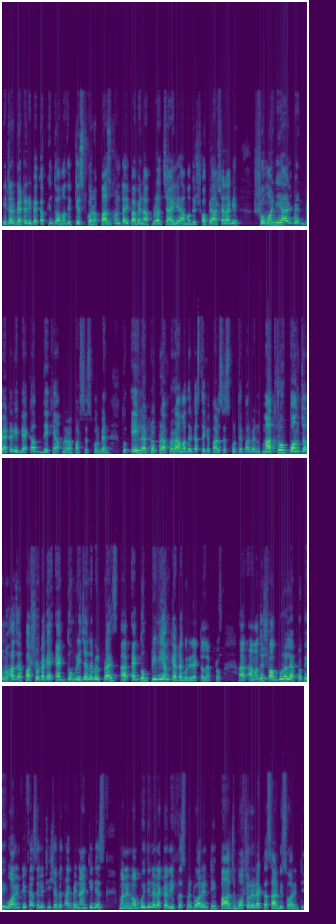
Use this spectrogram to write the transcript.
এটার ব্যাটারি ব্যাকআপ কিন্তু আমাদের টেস্ট করা, পাঁচ ঘন্টায় পাবেন। আপনারা চাইলে আমাদের শপে আসার আগে সময় নিয়ে আসবেন, ব্যাটারি ব্যাকআপ দেখে আপনারা পারচেস করবেন। তো এই ল্যাপটপটা আপনারা আমাদের কাছ থেকে পারচেস করতে পারবেন মাত্র পঞ্চান্ন হাজার পাঁচশো টাকায় একদম রিজনেবল প্রাইস আর একদম প্রিমিয়াম ক্যাটাগরির একটা ল্যাপটপ। আর আমাদের সবগুলো ল্যাপটপেই ওয়ারেন্টি ফ্যাসিলিটি হিসেবে থাকবে নাইনটি ডেজ মানে নব্বই দিনের একটা রিপ্লেসমেন্ট ওয়ারেন্টি পাঁচ বছরের একটা সার্ভিস ওয়ারেন্টি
